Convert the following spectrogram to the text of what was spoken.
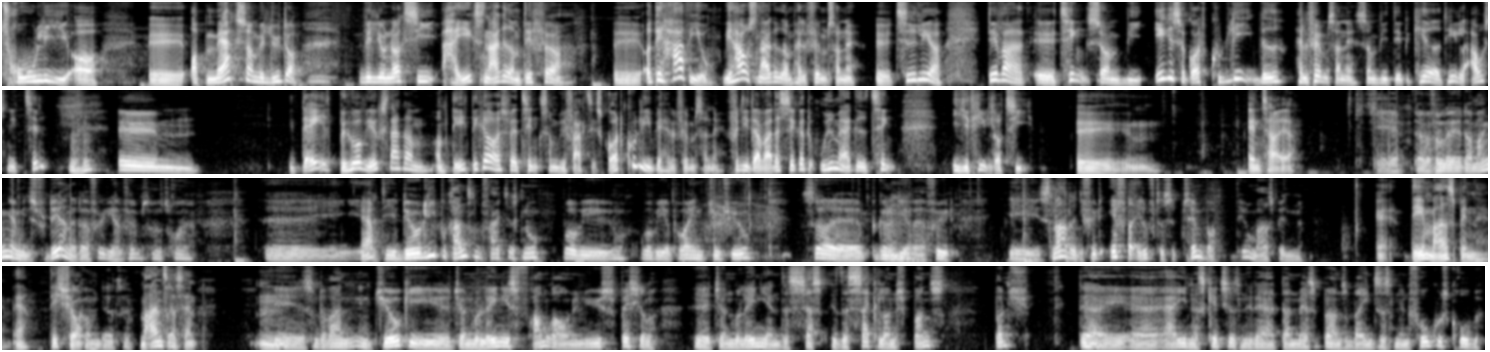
trolige og øh, opmærksomme lytter vil jo nok sige, har I ikke snakket om det før? Øh, og det har vi jo. Vi har jo snakket om 90'erne øh, tidligere. Det var øh, ting, som vi ikke så godt kunne lide ved 90'erne, som vi dedikerede et helt afsnit til. Mm-hmm. Øh, I dag behøver vi jo ikke snakke om, om det. Det kan også være ting, som vi faktisk godt kunne lide ved 90'erne. Fordi der var der sikkert udmærkede ting i et helt årti. Øh, antager jeg. Ja, der er i hvert fald der er mange af mine studerende, der er født i 90'erne, tror jeg. Øh, ja. det, det er jo lige på grænsen faktisk nu, hvor vi, hvor vi er på vej ind 2020. Så øh, begynder mm. de at være født. Øh, snart er de født efter 11. september. Det er jo meget spændende. Ja, det er meget spændende. Ja, det er sjovt. Meget interessant. Ja. Mm. Øh, som der var en, en joke i øh, John Mulaney's fremragende nye special, uh, John Mulaney and the, Sas- the Sack Lunch Bunch, Bunch. Der mm. er, er en af sketchesene der, at der er en masse børn, som der er ind til sådan en fokusgruppe,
